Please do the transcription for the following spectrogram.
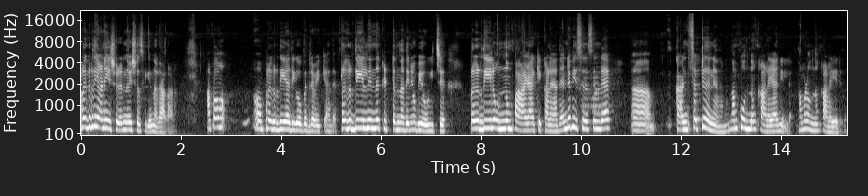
പ്രകൃതിയാണ് ഈശ്വരൻ എന്ന് വിശ്വസിക്കുന്ന ഒരാളാണ്. അപ്പോൾ പ്രകൃതിയെ അധികം ഉപദ്രവിക്കാതെ പ്രകൃതിയിൽ നിന്ന് കിട്ടുന്നതിനെ ഉപയോഗിച്ച് പ്രകൃതിയിൽ ഒന്നും പാഴാക്കി കളയാതെ എന്റെ ബിസിനസ്സിന്റെ കൺസെപ്റ്റ് തന്നെ അതാണ് നമുക്കൊന്നും കളയാനില്ല. നമ്മളൊന്നും കളയരുത്.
